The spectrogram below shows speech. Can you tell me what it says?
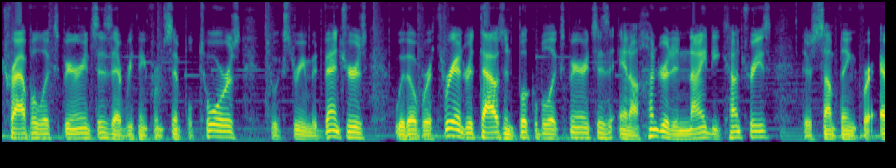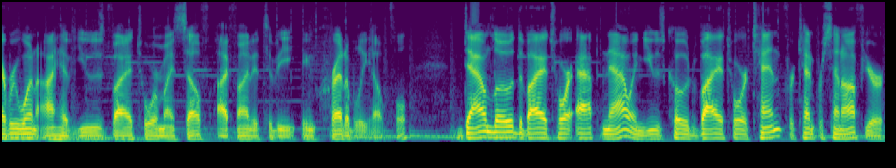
travel experiences, everything from simple tours to extreme adventures. With over 300,000 bookable experiences in 190 countries, there's something for everyone. I have used Viator myself. I find it to be incredibly helpful. Download the Viator app now and use code Viator10 for 10% off your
